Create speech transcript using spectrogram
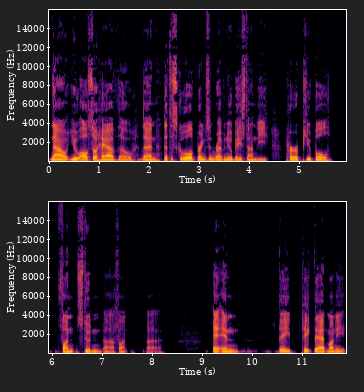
Now you also have though then that the school brings in revenue based on the per pupil fund student uh, fund, uh, a- and they take that money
